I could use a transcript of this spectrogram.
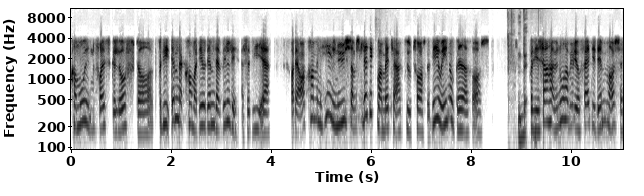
komme ud i den friske luft. Og, fordi dem, der kommer, det er jo dem, der vil det. Altså, de er, og der er også kommet en helt ny, som slet ikke var med til aktiv torsdag. Det er jo endnu bedre for os. Fordi så har vi, nu har vi jo fat i dem også.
